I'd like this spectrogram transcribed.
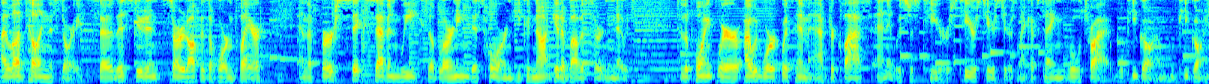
I love telling the story. So this student started off as a horn player, and the first six, seven weeks of learning this horn, he could not get above a certain note. to the point where I would work with him after class and it was just tears, tears, tears, tears. And I kept saying, we'll try it, we'll keep going, we'll keep going.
